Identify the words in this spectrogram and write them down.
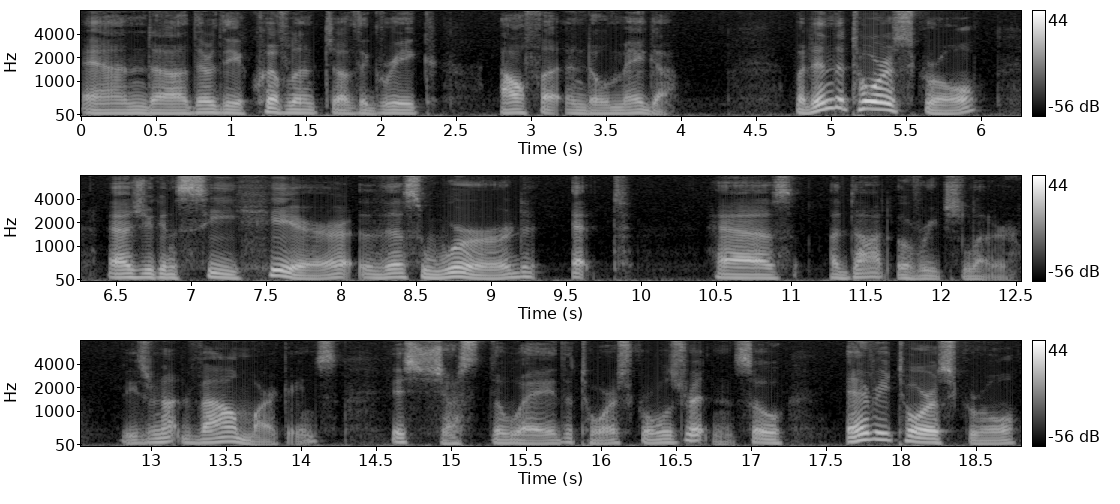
And uh, they're the equivalent of the Greek Alpha and Omega. But in the Torah scroll, as you can see here, this word, et, has a dot over each letter. These are not vowel markings. It's just the way the Torah scroll is written. So every Torah scroll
